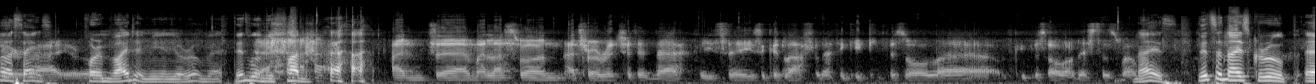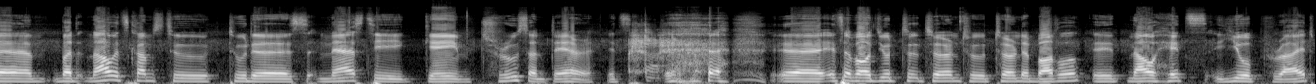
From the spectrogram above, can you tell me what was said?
Oh, thanks uh, for inviting me in your room, man. That will be fun. And uh, my last one, I'd throw Richard in there. He's a, he's a good laugh, and I think he'd keep us all uh, keep us all honest as well. nice. That's a nice group. Um, but now it comes to to this nasty game, Truth and Dare. It's uh, it's about you to turn to turn the bottle. It now hits Yup, right?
